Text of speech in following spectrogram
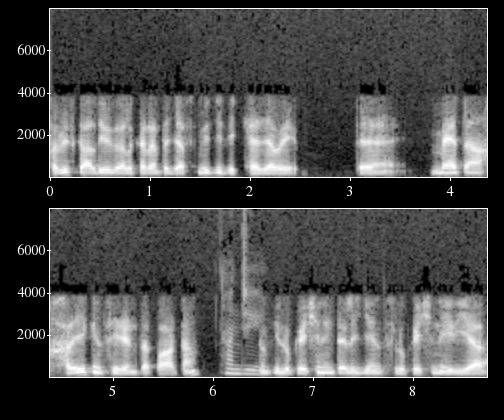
ਸਰਵਿਸ ਕਾਲ ਦੀ ਗੱਲ ਕਰਾਂ ਤਾਂ ਜਸਮੀਤ ਜੀ ਦੇਖਿਆ ਜਾਵੇ ਤੇ ਮੈਂ ਤਾਂ ਹਰੇਕ ਇਨਸੀਡੈਂਟ ਦਾ ਪਾਰਟ ਹਾਂ। ਹਾਂਜੀ। ਕਿਉਂਕਿ location intelligence location area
